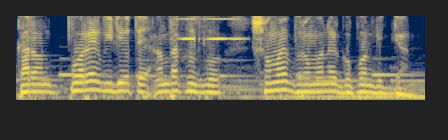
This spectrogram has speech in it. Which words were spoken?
কারণ পরের ভিডিওতে আমরা খুঁজব সময় ভ্রমণের গোপন বিজ্ঞান।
